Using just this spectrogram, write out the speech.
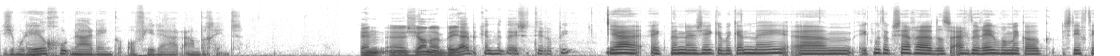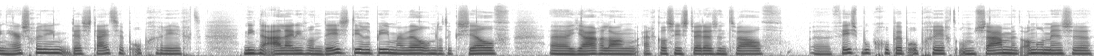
Dus je moet heel goed nadenken of je daar aan begint. En eh Janne, ben jij bekend met deze therapie? Ja, ik ben er zeker bekend mee. Ehm, ik moet ook zeggen, dat is eigenlijk de reden waarom ik ook Stichting Herschudding destijds heb opgericht. Niet naar aanleiding van deze therapie, maar wel omdat ik zelf eh, jarenlang, eigenlijk al sinds 2012, eh Facebookgroep heb opgericht om samen met andere mensen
